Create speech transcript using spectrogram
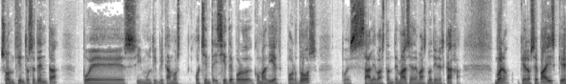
son 170, pues si multiplicamos 87,10 por 2, pues sale bastante más y además no tienes caja. Bueno, que lo sepáis que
